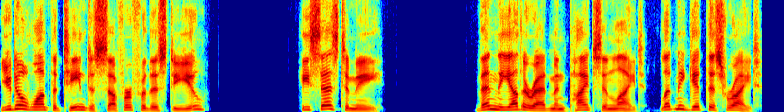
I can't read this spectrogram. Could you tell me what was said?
You don't want the team to suffer for this, do you? He says to me. Then the other admin pipes in light, let me get this right.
